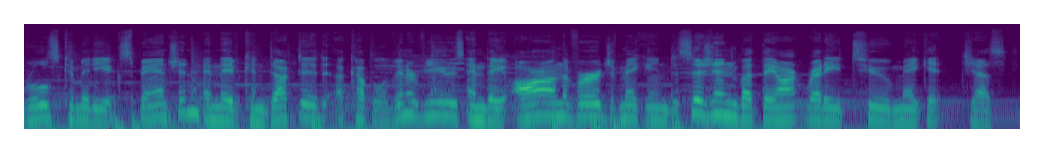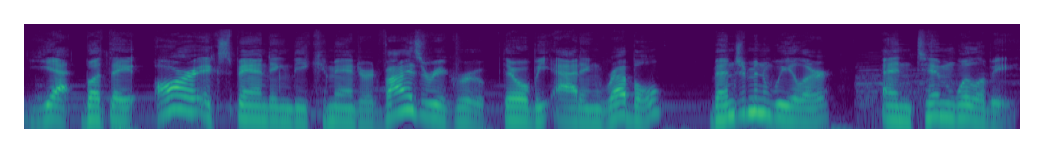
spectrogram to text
Rules Committee expansion, and they've conducted a couple of interviews, and they are on the verge of making a decision, but they aren't ready to make it just yet. But they are expanding the Commander Advisory Group. They will be adding Rebel, Benjamin Wheeler, and Tim Willoughby.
